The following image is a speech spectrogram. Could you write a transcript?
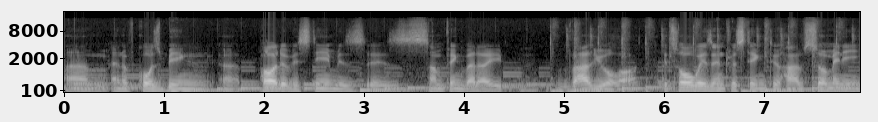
Um, and of course, being uh, part of his team is, is something that I value a lot. It's always interesting to have so many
